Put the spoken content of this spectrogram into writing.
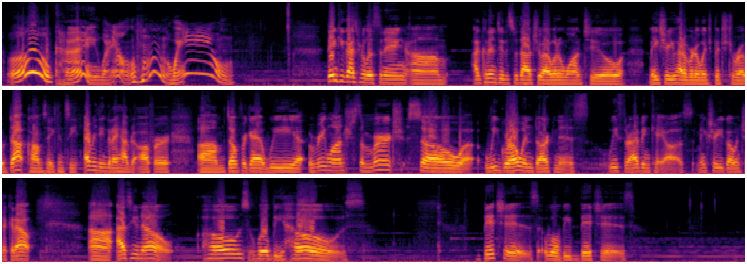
Okay, wow, hmm, wow. Thank you guys for listening. Um, I couldn't do this without you. I wouldn't want to. Make sure you head over to witchbitchtarot.com so you can see everything that I have to offer. Um, don't forget, we relaunched some merch, so we grow in darkness, we thrive in chaos. Make sure you go and check it out. Uh, as you know, hoes will be hoes, bitches will be bitches.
